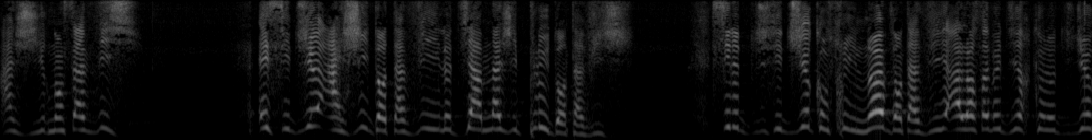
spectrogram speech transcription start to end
agir dans sa vie. Et si Dieu agit dans ta vie, le diable n'agit plus dans ta vie. Si, Dieu construit une œuvre dans ta vie, alors ça veut dire que Dieu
